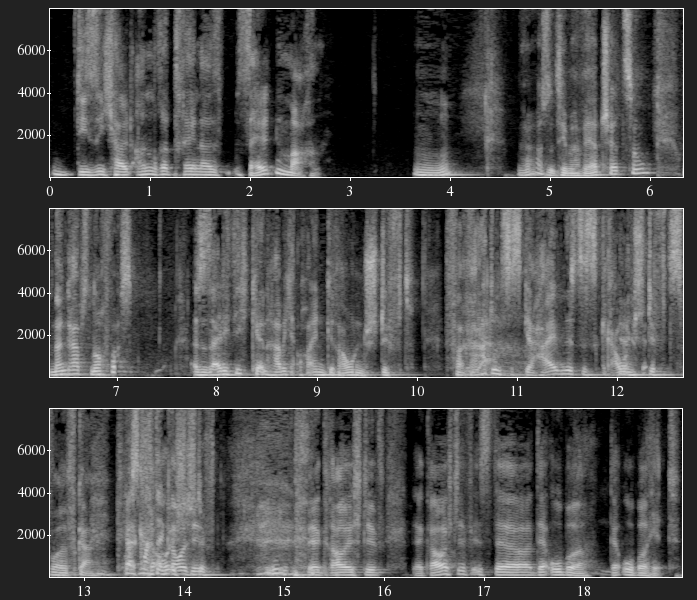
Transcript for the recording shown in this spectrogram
die sich halt andere Trainer selten machen. Mhm. Ja, also Thema Wertschätzung. Und dann gab es noch was. Also seit ich dich kenne, habe ich auch einen grauen Stift. Verrat ja. uns das Geheimnis des grauen Stifts, Wolfgang. Was der macht der graue Stift? Stift? Der graue Stift. Der graue Stift ist der, der Ober, der Oberhit.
